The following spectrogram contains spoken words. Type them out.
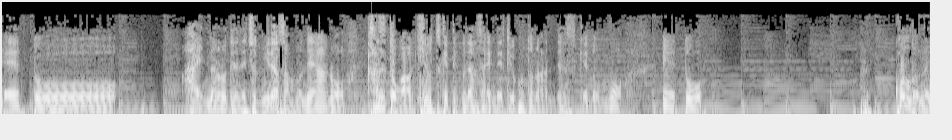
えーっと、はい。なのでね、ちょっと皆さんもね、あの、風邪とかは気をつけてくださいねということなんですけども、えーと、今度ね、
